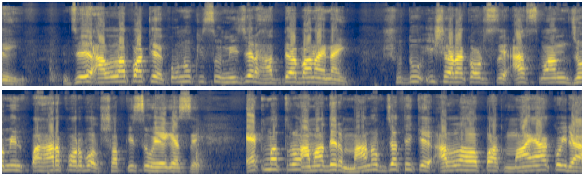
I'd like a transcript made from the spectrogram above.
দেই? যে আল্লাহ পাকে কোনো কিছু নিজের হাত দেওয়া বানায় নাই। শুধু ইশারা করছে, আসমান, জমিন, পাহাড়, পর্বত সব কিছু হয়ে গেছে। একমাত্র আমাদের মানব জাতিকে আল্লাহ পাক মায়া কইরা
